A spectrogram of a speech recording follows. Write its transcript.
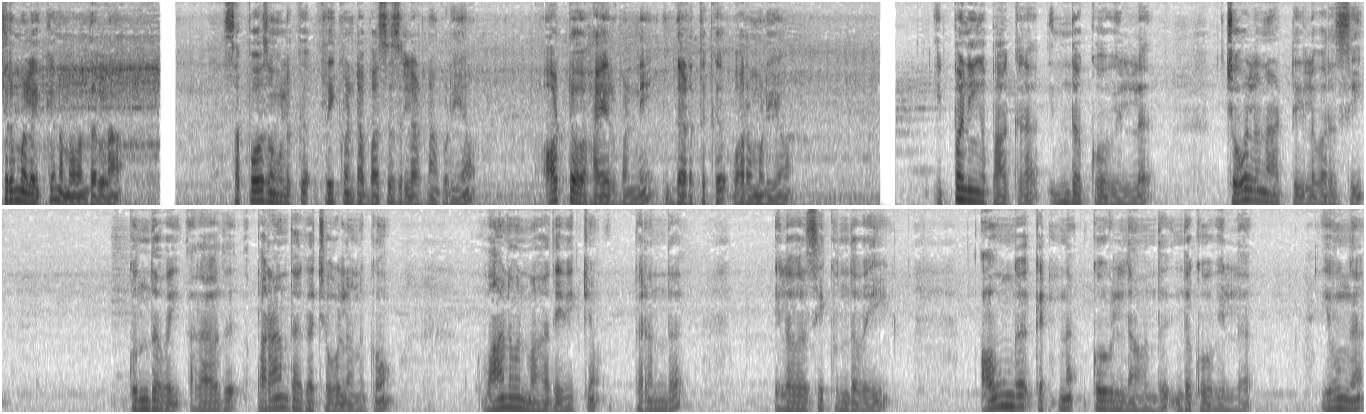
திருமலைக்கு நம்ம வந்துடலாம். சப்போஸ் உங்களுக்கு ஃப்ரீக்வெண்ட்டாக பஸ்ஸஸ் இல்லாட்டினா கூடயும் ஆட்டோ ஹையர் பண்ணி இந்த இடத்துக்கு வர முடியும். இப்போ நீங்கள் பார்க்குற இந்த கோவிலில் சோழ நாட்டு இளவரசி குந்தவை அதாவது பராந்தக சோழனுக்கும் வானவன் மகாதேவிக்கும் பிறந்த இளவரசி குந்தவை அவங்க கட்டின கோவில் தான் வந்து இந்த கோவிலில். இவங்க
